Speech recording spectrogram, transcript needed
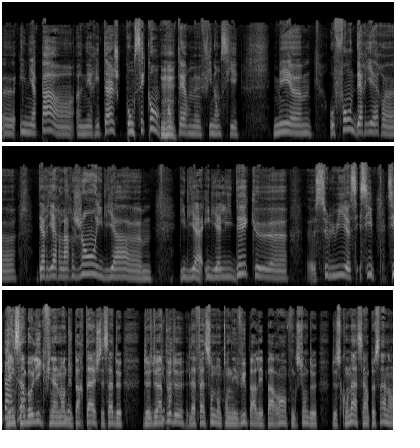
euh, il n'y a pas un, héritage conséquent mhm. en termes financiers. Mais euh, au fond, derrière, euh, derrière l'argent, il y a, il y a, il y a l'idée que celui, si, si par il y a une symbolique finalement du partage, c'est ça, de, de, un peu de, la façon dont on est vu par les parents en fonction de, de ce qu'on a. C'est un peu ça, non?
